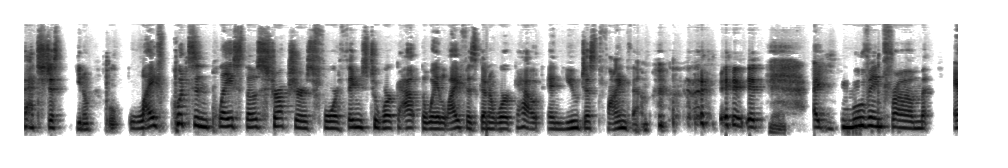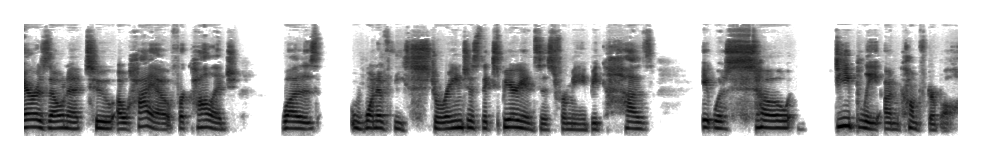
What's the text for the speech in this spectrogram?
that's just, you know, life puts in place those structures for things to work out the way life is going to work out and you just find them. it, mm. I, moving from Arizona to Ohio for college was one of the strangest experiences for me because it was so deeply uncomfortable.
